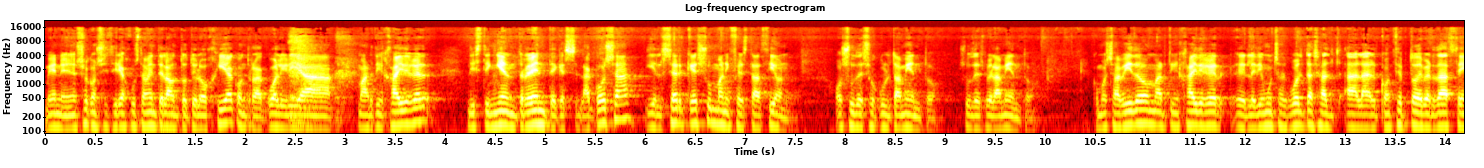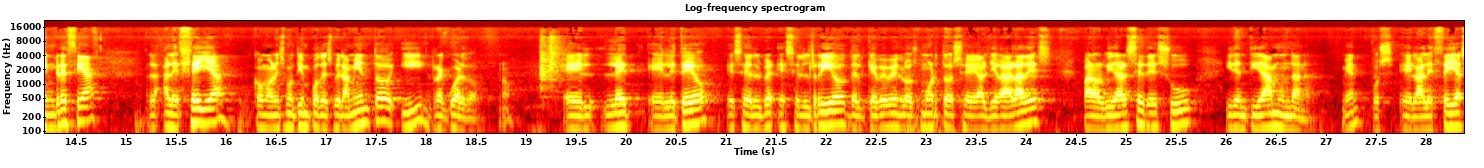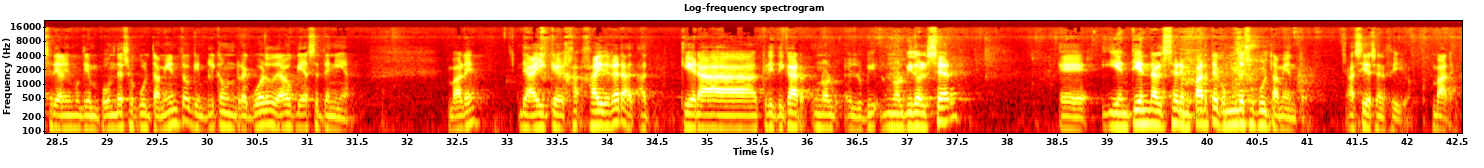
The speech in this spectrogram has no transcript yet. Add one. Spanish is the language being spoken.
Bien, en eso consistiría justamente la ontoteología, contra la cual iría Martin Heidegger, distinguiendo entre el ente, que es la cosa, y el ser, que es su manifestación, o su desocultamiento, su desvelamiento. Como sabido, Martin Heidegger eh, le dio muchas vueltas al, concepto de verdad en Grecia, aleceia, como al mismo tiempo desvelamiento y recuerdo. El, leteo es el, es el, río del que beben los muertos eh, al llegar al Hades para olvidarse de su identidad mundana. Bien, pues el aleceia sería al mismo tiempo un desocultamiento que implica un recuerdo de algo que ya se tenía. ¿Vale? De ahí que Heidegger quiera criticar un, un olvido del ser eh, y entienda el ser en parte como un desocultamiento. Así de sencillo. Vale.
